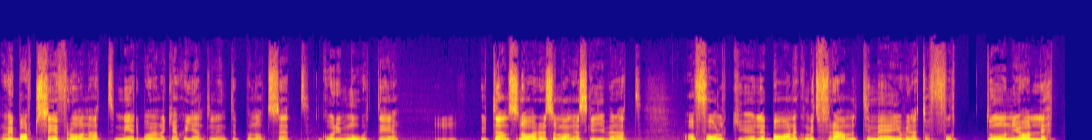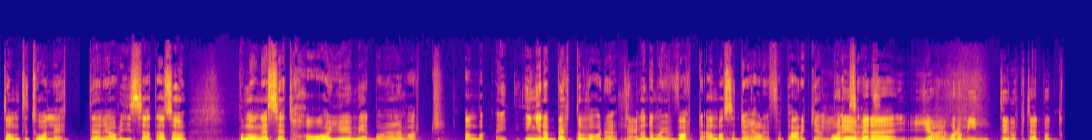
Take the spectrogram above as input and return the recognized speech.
Om vi bortser från att medborgarna kanske egentligen inte på något sätt går emot det, Mm. utan snarare som många skriver att ja, folk, eller barn har kommit fram till mig och velat ta foton, jag har lett dem till toaletten, jag har visat... Alltså, på många sätt har ju medborgarna varit... Ingen har bett dem vara det, Nej. men de har ju varit ambassadörer Ja. för parken. Och det, jag menar, har de inte uppträtt på ett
